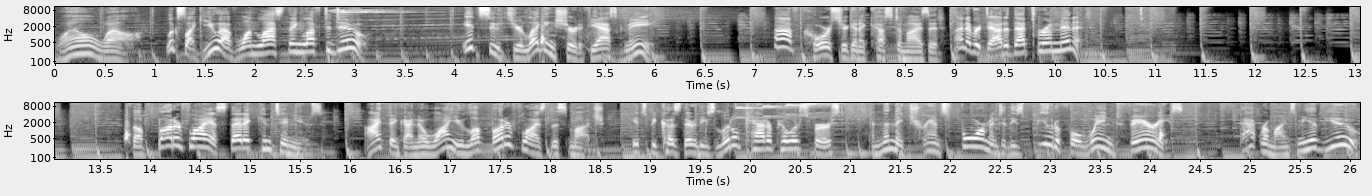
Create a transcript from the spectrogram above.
Well, well, looks like you have one last thing left to do. It suits your legging shirt if you ask me. Of course you're gonna customize it. I never doubted that for a minute. The butterfly aesthetic continues. I think I know why you love butterflies this much. It's because they're these little caterpillars first, and then they transform into these beautiful winged fairies. that reminds me of you.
